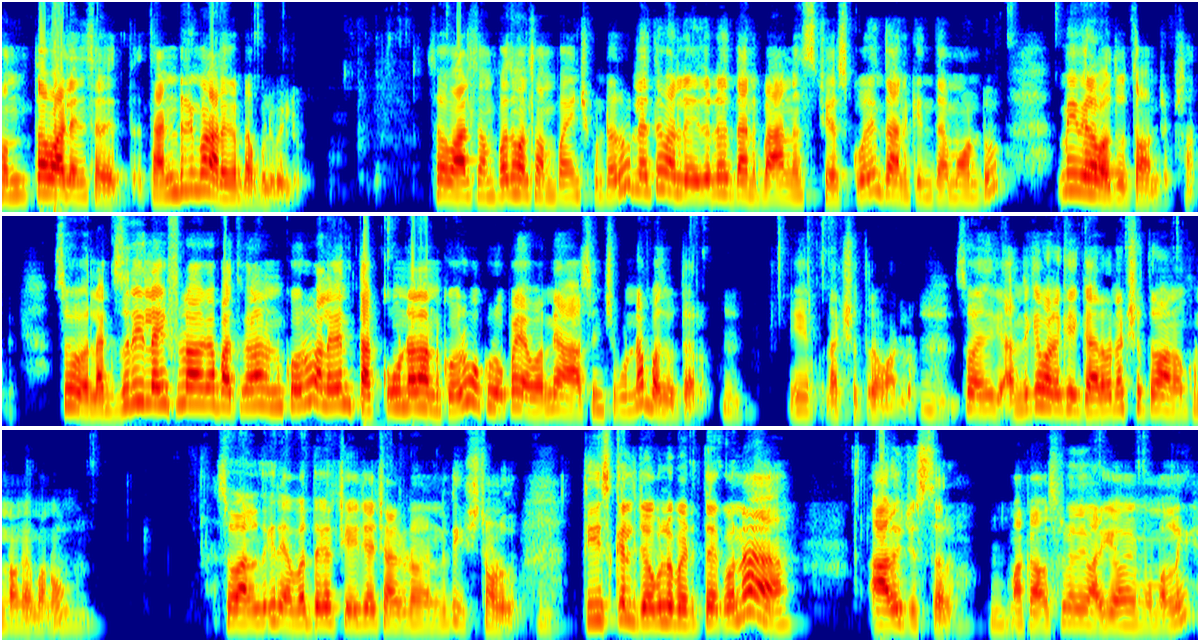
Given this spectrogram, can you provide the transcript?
సొంత వాళ్ళైనా సరే తండ్రిని కూడా అడగరు డబ్బులు వీళ్ళు. సో వాళ్ళ సంపద వాళ్ళు సంపాదించుకుంటారు. లేకపోతే వాళ్ళు ఏదైనా దాన్ని బ్యాలెన్స్ చేసుకొని దానికి ఇంత అమౌంట్ మేము ఇలా బతుకుతాం అని చెప్పాను సో లగ్జరీ లైఫ్ లాగా బతకాలని అనుకోరు అలాగే తక్కువ ఉండాలని అనుకోరు ఒక రూపాయి ఎవరిని ఆశించకుండా బతుకుతారు. ఈ నక్షత్రం వాళ్ళు. సో అది- అందుకే వాళ్ళకి గర్వ నక్షత్రం అనుకున్నాం కదా మనం. సో వాళ్ళ దగ్గర ఎవరి దగ్గర చేయి చేసి అడగడం అనేది ఇష్టం ఉండదు. తీసుకెళ్ళి జోబులో పెడితే కూడా ఆలోచిస్తారు. మాకు అవసరం లేదు అడిగాము మిమ్మల్ని.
